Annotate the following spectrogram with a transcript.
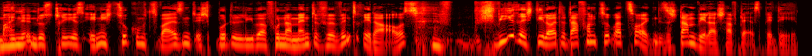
Meine Industrie ist eh nicht zukunftsweisend, ich buddel lieber Fundamente für Windräder aus. Schwierig, die Leute davon zu überzeugen, diese Stammwählerschaft der SPD.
